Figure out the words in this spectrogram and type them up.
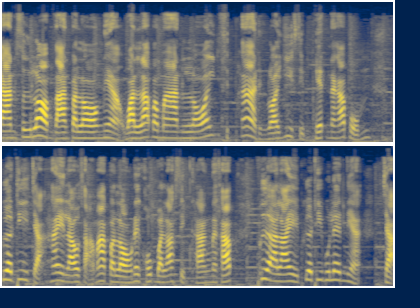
การซื้อรอบดานประลองเนี่ยวันละประมาณ 115ถึง120 เพชรนะครับผมเพื่อที่จะให้เราสามารถประลองได้ครบวันละ 10 ครั้งนะครับเพื่ออะไรเพื่อที่ผู้เล่นเนี่ยจะ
